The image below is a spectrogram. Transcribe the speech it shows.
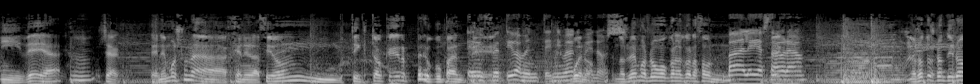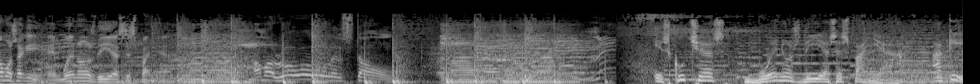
ni idea. Mm. O sea, tenemos una generación TikToker preocupante. Efectivamente, ni más bueno, ni menos. nos vemos luego con el corazón. Vale, hasta Venga. ahora. Nosotros continuamos aquí en Buenos Días España. I'm a rolling stone. Escuchas Buenos Días España. Aquí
